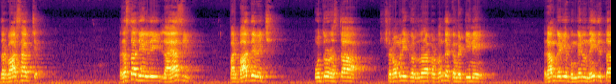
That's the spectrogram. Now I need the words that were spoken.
ਦਰਬਾਰ ਸਾਹਿਬ 'ਚ ਰਸਤਾ ਦੇਣ ਲਈ ਲਾਇਆ ਸੀ, ਪਰ ਬਾਅਦ ਦੇ ਵਿੱਚ ਉਧਰੋਂ ਰਸਤਾ ਸ਼੍ਰੋਮਣੀ ਗੁਰਦੁਆਰਾ ਪ੍ਰਬੰਧਕ ਕਮੇਟੀ ਨੇ ਰਾਮਗੜੀਏ ਬੁੰਗੇ ਨੂੰ ਨਹੀਂ ਦਿੱਤਾ,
